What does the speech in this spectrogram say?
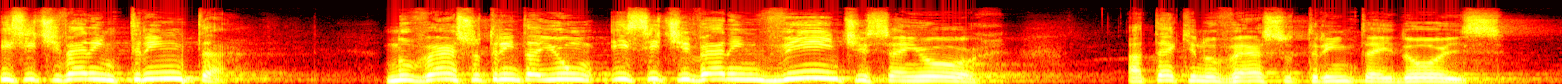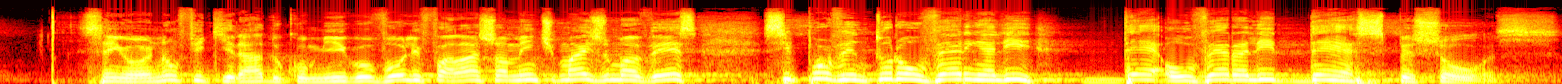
E se tiverem 30? No verso 31: E se tiverem 20, Senhor? Até que no verso 32, Senhor, não fique irado comigo, eu vou lhe falar somente mais uma vez, se porventura houverem ali, de, houver ali dez pessoas.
